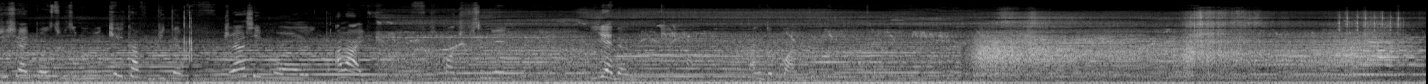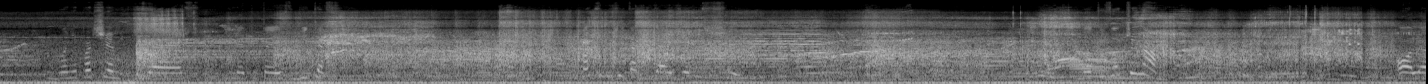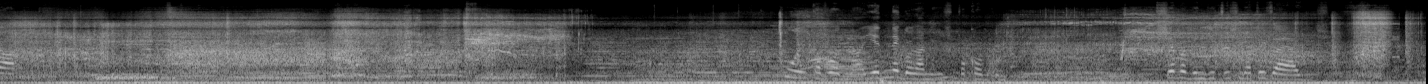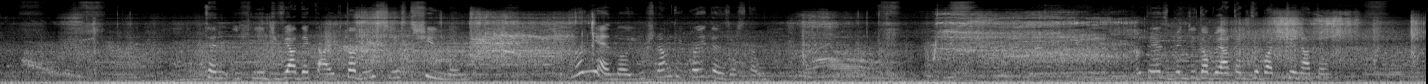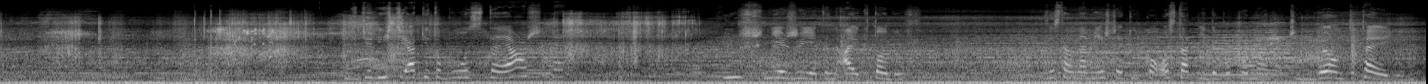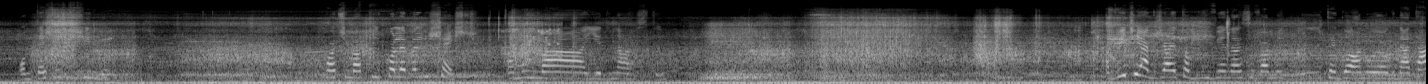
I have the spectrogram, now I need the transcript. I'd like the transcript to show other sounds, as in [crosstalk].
dzisiaj po prostu zrobimy kilka bitew w Jurassic World Alive. Choć w sumie jeden. Tak dokładnie. Bo nie patrzyłem ile, ile tutaj jest bitew. Trzeba będzie coś na to zaradzić. Ten ich niedźwiadek Arctodus jest silny. No nie, no już nam tylko jeden został. No teraz będzie dobry atak, zobaczcie na to. Widzieliście jakie to było straszne? Już nie żyje ten Arctodus. Został nam jeszcze tylko ostatni do pokonania, czyli Brontoterium. On też jest silny. Choć ma tylko level 6, a mój ma 11. A wiecie jak żartobliwie nazywamy y, tego anurognata?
